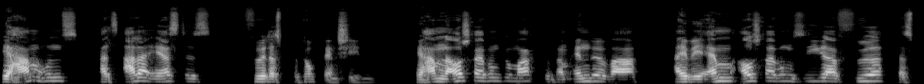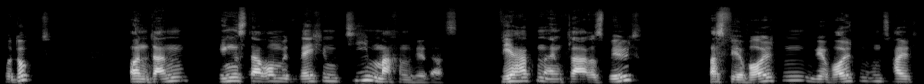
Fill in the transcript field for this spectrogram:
Wir haben uns als allererstes für das Produkt entschieden. Wir haben eine Ausschreibung gemacht und am Ende war IBM Ausschreibungssieger für das Produkt. Und dann ging es darum, mit welchem Team machen wir das. Wir hatten ein klares Bild, was wir wollten. Wir wollten uns halt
